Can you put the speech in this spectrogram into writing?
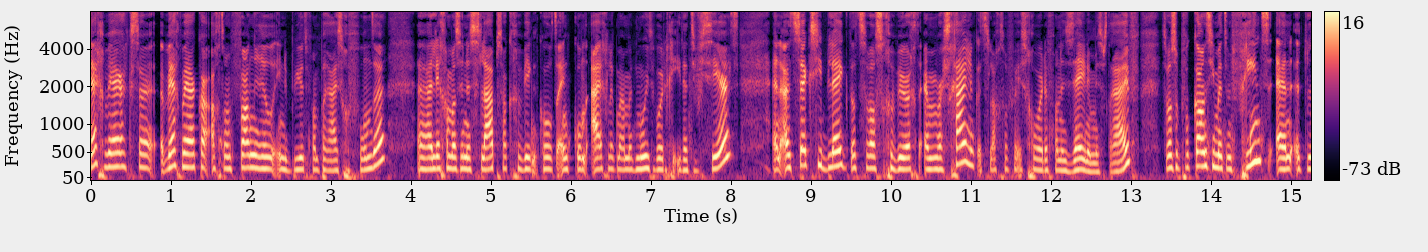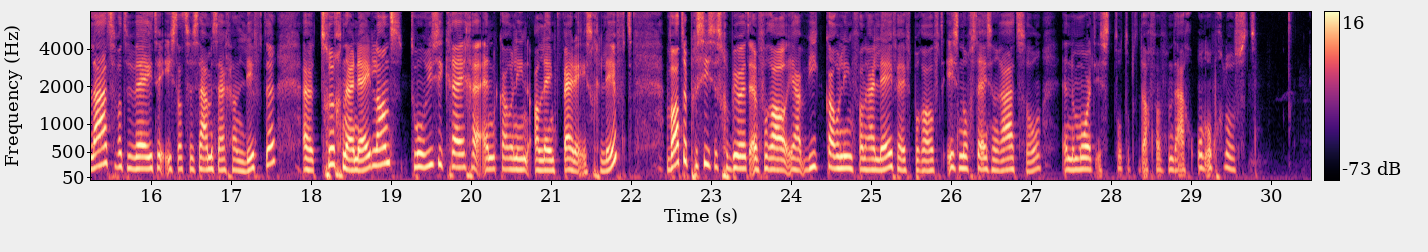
wegwerker, achter een vangrail in de buurt van Parijs gevonden. Eh, haar lichaam was in een slaapzak gewinkeld... en kon eigenlijk maar met moeite worden geïdentificeerd. En uit sectie bleek dat ze was gewurgd... en waarschijnlijk het slachtoffer is geworden van een zedenmisdrijf. Ze was op vakantie met een vriend. En het laatste wat we weten is dat ze samen zijn gaan liften... eh, terug naar Nederland. Toen ruzie kregen en Caroline alleen verder is gelift. Wat er precies is gebeurd en vooral ja, wie Caroline van haar leven heeft beroofd... is nog steeds een raadsel. En de moord is tot op de dag van vandaag onopgelost.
